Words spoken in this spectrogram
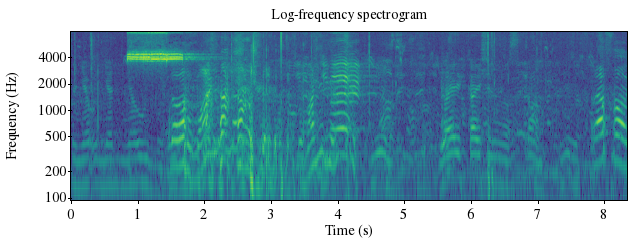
co nie, nie, nie ujmuj. Kaj, kaj 17. Tam. Rafał!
